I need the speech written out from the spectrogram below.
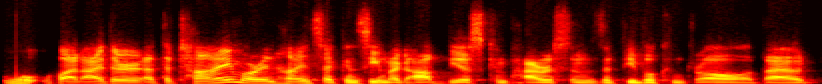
what either at the time or in hindsight can seem like obvious comparisons that people can draw about –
